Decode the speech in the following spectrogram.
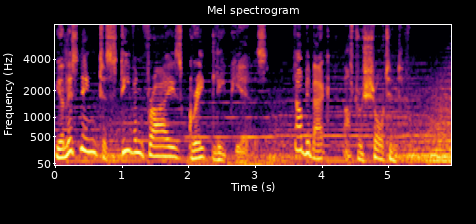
You're listening to Stephen Fry's Great Leap Years. I'll be back after a short interval.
